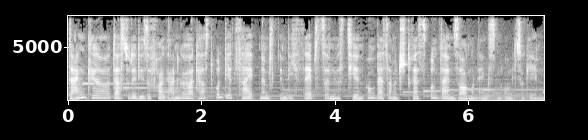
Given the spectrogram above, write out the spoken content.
Danke, dass du dir diese Folge angehört hast und dir Zeit nimmst, in dich selbst zu investieren, um besser mit Stress und deinen Sorgen und Ängsten umzugehen.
